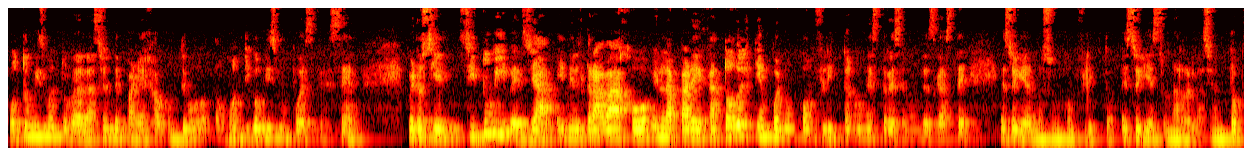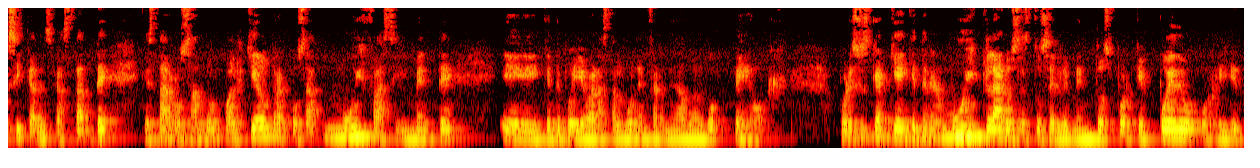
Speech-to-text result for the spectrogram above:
o tú mismo en tu relación de pareja o contigo, contigo mismo puedes crecer. Pero si, si tú vives ya en el trabajo, en la pareja, todo el tiempo en un conflicto, en un estrés, en un desgaste, eso ya no es un conflicto, eso ya es una relación tóxica, desgastante, que está rozando cualquier otra cosa muy fácilmente eh, que te puede llevar hasta alguna enfermedad o algo peor. Por eso es que aquí hay que tener muy claros estos elementos porque puede ocurrir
